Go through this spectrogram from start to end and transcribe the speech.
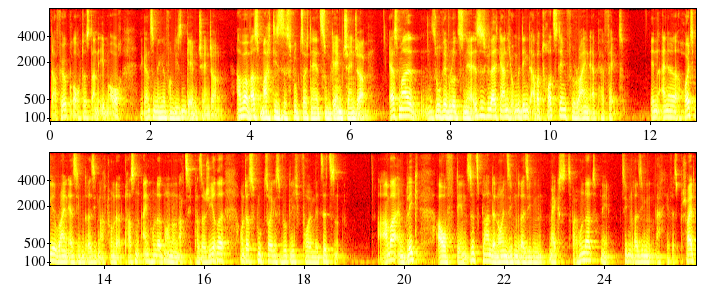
Dafür braucht es dann eben auch eine ganze Menge von diesen Gamechangern. Aber was macht dieses Flugzeug denn jetzt zum Gamechanger? Erstmal, so revolutionär ist es vielleicht gar nicht unbedingt, aber trotzdem für Ryanair perfekt. In eine heutige Ryanair 737-800 passen 189 Passagiere und das Flugzeug ist wirklich voll mit Sitzen. Aber ein Blick auf den Sitzplan der neuen 737 MAX 200, nee, 737, ach, ihr wisst Bescheid,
